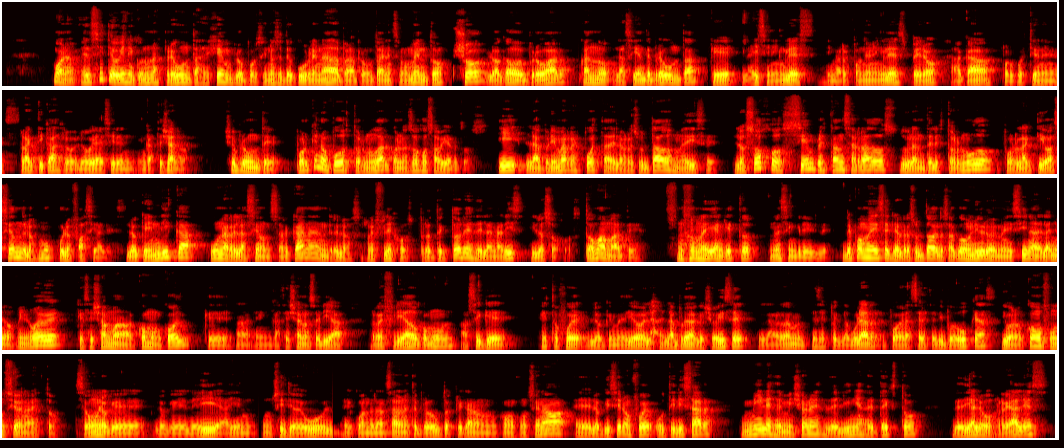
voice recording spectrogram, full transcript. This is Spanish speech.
Bueno, el sitio viene con unas preguntas de ejemplo por si no se te ocurre nada para preguntar en ese momento. Yo lo acabo de probar buscando la siguiente pregunta que la hice en inglés y me respondió en inglés, pero acá por cuestiones prácticas lo, voy a decir en, castellano. Yo pregunté, ¿por qué no puedo estornudar con los ojos abiertos? Y la primera respuesta de los resultados me dice, los ojos siempre están cerrados durante el estornudo por la activación de los músculos faciales, lo que indica una relación cercana entre los reflejos protectores de la nariz y los ojos. Toma mate. No me digan que esto no es increíble. Después me dice que el resultado lo sacó de un libro de medicina del año 2009 que se llama Common Cold, que en castellano sería resfriado común, así que esto fue lo que me dio la, prueba que yo hice. La verdad es espectacular poder hacer este tipo de búsquedas. Y bueno, ¿cómo funciona esto? Según lo que, lo que leí ahí en un sitio de Google, eh, cuando lanzaron este producto explicaron cómo funcionaba. Eh, lo que hicieron fue utilizar miles de millones de líneas de texto de diálogos reales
